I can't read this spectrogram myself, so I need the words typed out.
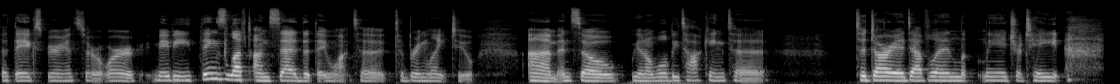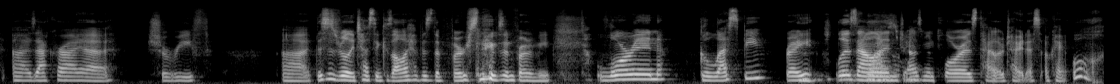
that they experienced or, or maybe things left unsaid that they want to to bring light to um, and so you know we'll be talking to to Daria Devlin, Leatra Tate, uh, Zachariah Sharif. Uh, this is really testing because all I have is the first names in front of me. Lauren Gillespie, right? Liz Allen, Gillespie. Jasmine Flores, Tyler Titus. Okay. Oh,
